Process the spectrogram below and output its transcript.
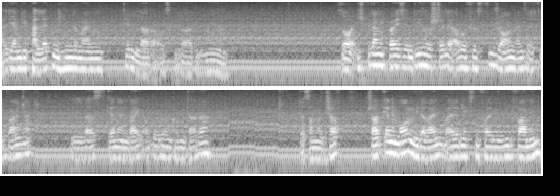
Weil die haben die Paletten hinter meinem Tilllader ausgeladen. Naja. So, ich bedanke mich bei euch an dieser Stelle aber fürs Zuschauen. Wenn es euch gefallen hat, lasst gerne ein Like, Abo oder einen Kommentar da. Das haben wir geschafft. Schaut gerne morgen wieder rein bei der nächsten Folge Wheel Farming.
